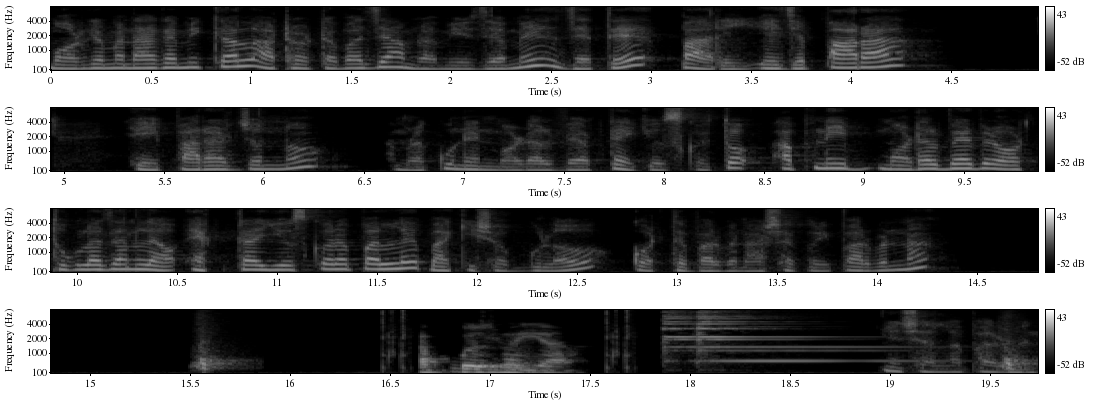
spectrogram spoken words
মর্গেন মানে আগামীকাল আঠারোটা বাজে আমরা মিউজিয়ামে যেতে পারি। এই যে পাড়া এই পারার জন্য আমরা কুনেন মডেল ভ্যাবটা ইউজ করি। তো আপনি মডেল ভ্যাবের অর্থগুলো জানলে একটা ইউজ করে পারলে বাকি সবগুলোও করতে পারবেন আশা করি। পারবেন না? ভাইয়া। ইনশাল্লাহ পারবেন।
